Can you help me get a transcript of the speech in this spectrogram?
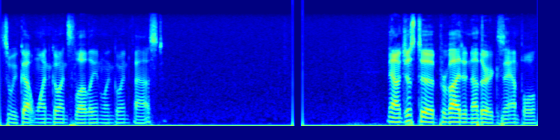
So we've got one going slowly and one going fast now, just to provide another example,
